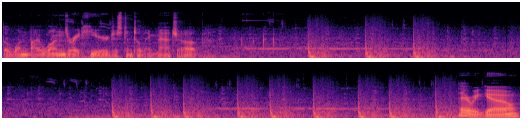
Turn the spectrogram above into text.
the 1 by ones right here, just until they match up. There we go.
